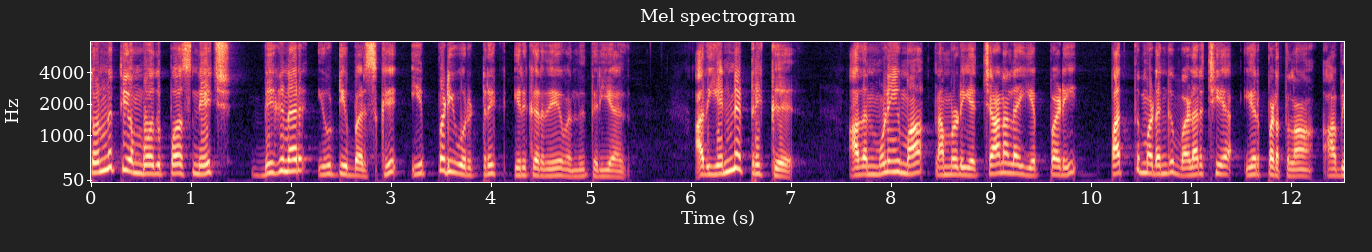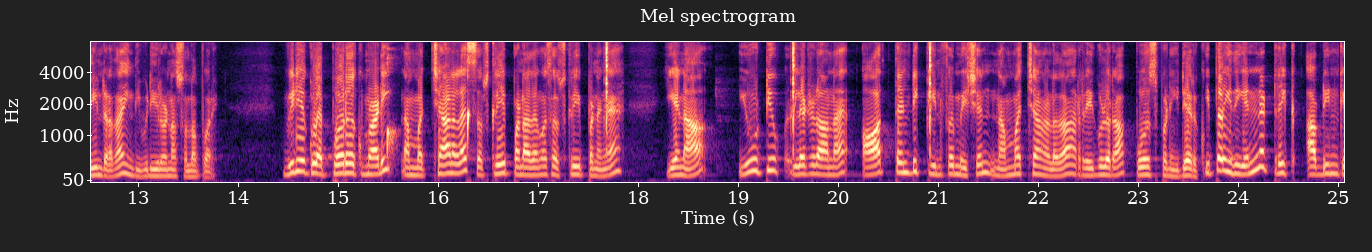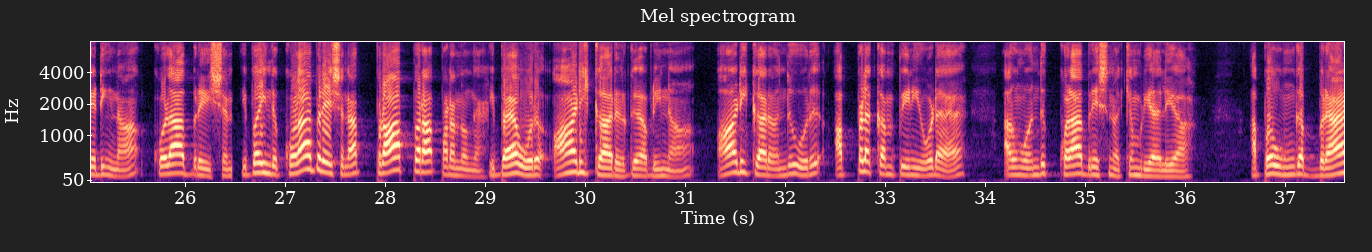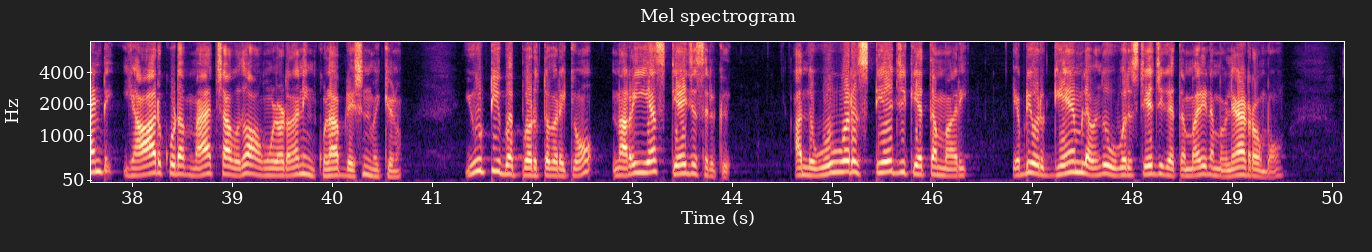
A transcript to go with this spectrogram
தொண்ணூற்றி ஒம்பது percentage beginner யூடியூபர்ஸ்க்கு இப்படி ஒரு ட்ரிக் இருக்கிறதே வந்து தெரியாது. அது என்ன ட்ரிக்கு அதன் மூலிமா நம்மளுடைய சேனலை எப்படி பத்து மடங்கு வளர்ச்சியை ஏற்படுத்தலாம் அப்படின்றதான் இந்த வீடியோவில் நான் சொல்ல போகிறேன் வீடியோக்குள்ளே போகிறதுக்கு முன்னாடி நம்ம சேனலை சப்ஸ்கிரைப் பண்ணாதவங்க சப்ஸ்கிரைப் பண்ணுங்கள் ஏன்னா யூடியூப் ரிலேட்டடான ஆத்தென்டிக் இன்ஃபர்மேஷன் நம்ம சேனலில் தான் ரெகுலராக போஸ்ட் பண்ணிக்கிட்டே இருக்கும். இப்போ இது என்ன ட்ரிக் அப்படின்னு கேட்டிங்கன்னா கொலாபரேஷன் இப்போ இந்த கொலாபரேஷனை ப்ராப்பராக பண்ணணுங்க. இப்போ ஒரு ஆடி கார் இருக்குது அப்படின்னா ஆடி கார் வந்து ஒரு அப்பள கம்பெனியோட அவங்க வந்து கொலாபரேஷன் வைக்க முடியாது இல்லையா? அப்போ உங்கள் பிராண்ட் யார் கூட மேட்ச் ஆகுதோ அவங்களோட தான் நீங்கள் கொலாபரேஷன் வைக்கணும். யூடியூப்பை பொறுத்த வரைக்கும் நிறைய ஸ்டேஜஸ் இருக்குது அந்த ஒவ்வொரு ஸ்டேஜுக்கு ஏற்ற மாதிரி எப்படி ஒரு கேமில் வந்து ஒவ்வொரு ஸ்டேஜுக்கு ஏற்ற மாதிரி நம்ம விளையாடுறோமோ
